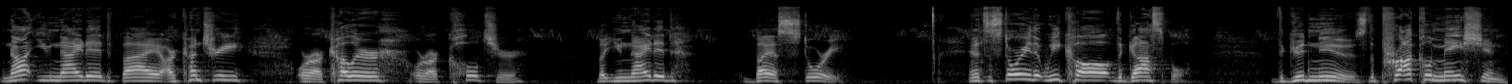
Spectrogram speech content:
not united by our country or our color or our culture, but united by a story. And it's a story that we call the gospel, the good news, the proclamation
